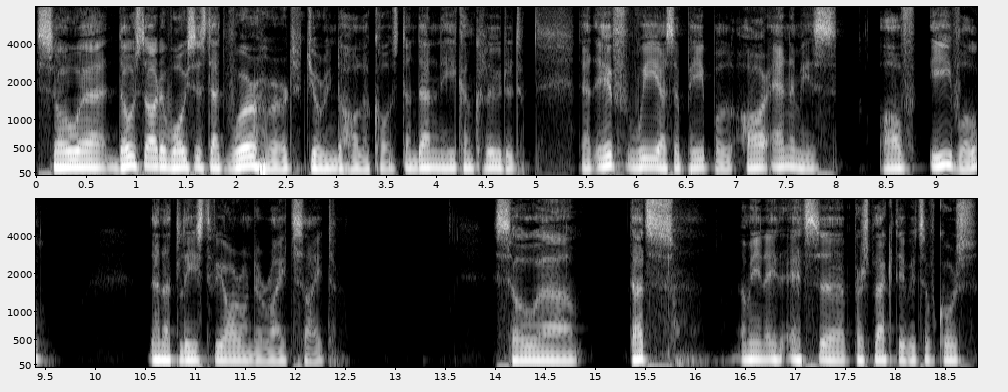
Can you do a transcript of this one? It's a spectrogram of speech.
So uh, those are the voices that were heard during the Holocaust. And then he concluded that if we as a people are enemies of evil, then at least we are on the right side. So uh, that's, I mean, it, it's a perspective. It's of course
